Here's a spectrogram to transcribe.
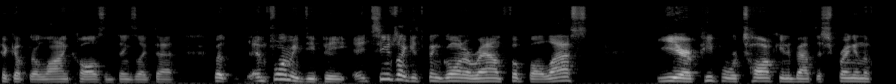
pick up their line calls and things like that. But inform me, DP. It seems like it's been going around football. Last year, people were talking about the spring and the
